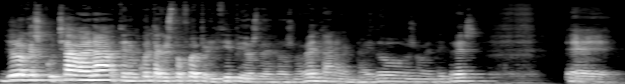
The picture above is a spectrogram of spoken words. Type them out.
yo lo que escuchaba era, ten en cuenta que esto fue principios de los 90, 92, 93, eh,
